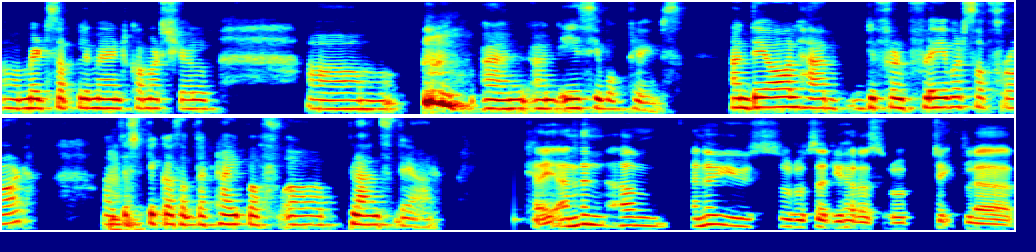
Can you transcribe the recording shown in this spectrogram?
uh, Med Supplement, commercial, um, and and ACO claims, and they all have different flavors of fraud, mm-hmm. just because of the type of uh, plans they are. Okay, and then um, I know you sort of said you had a sort of particular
